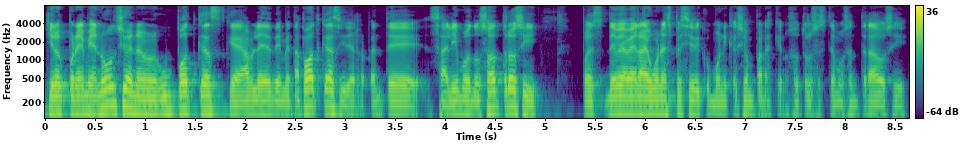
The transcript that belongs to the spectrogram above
quiero poner mi anuncio en algún podcast que hable de Metapodcast y de repente salimos nosotros y pues debe haber alguna especie de comunicación para que nosotros estemos entrados y,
